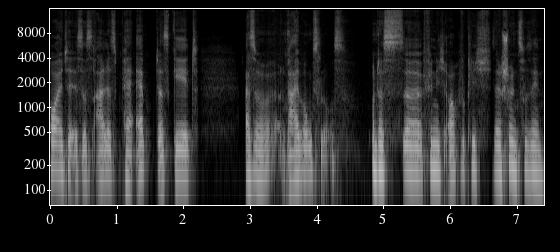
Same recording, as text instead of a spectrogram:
Heute ist es alles per App, das geht also reibungslos. Und das äh, finde ich auch wirklich sehr schön zu sehen.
